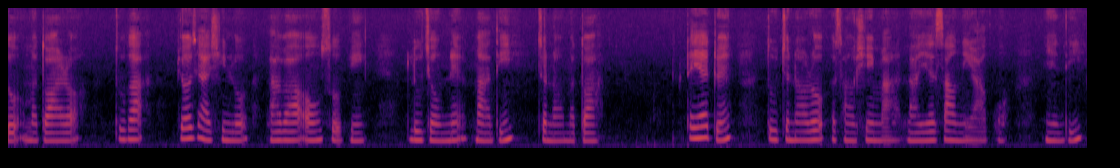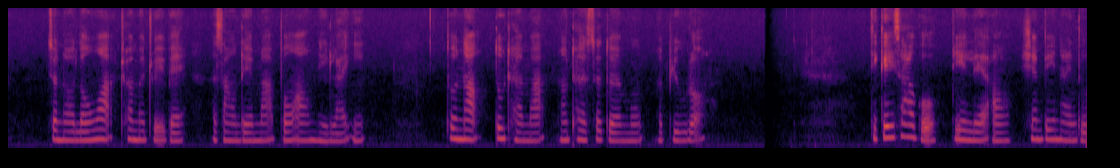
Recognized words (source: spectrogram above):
သို့မသွားတော့သူက ပြောကြရှိလို့လာပါအောင်ဆိုပြီးလူကြုံနဲ့မှာသည် ကျွန်တော်မသွားတရက်တွင် သူကျွန်တော်တို့အဆောင်ရှိမှလာရဲဆောင်နေတာကိုမြင်သည် ကျွန်တော်လုံးဝထွက်မတွေ့ပဲ အဆောင်ထဲမှပုံအောင်နေလိုက်၏ထို့နောက်သူ့ထံမှနောက်ထပ်ဆက်သွယ်မှုမပြုတော့ဒီကိစ္စကိုပြည်လည်အောင် ရှင်းပေးနိုင်သူ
